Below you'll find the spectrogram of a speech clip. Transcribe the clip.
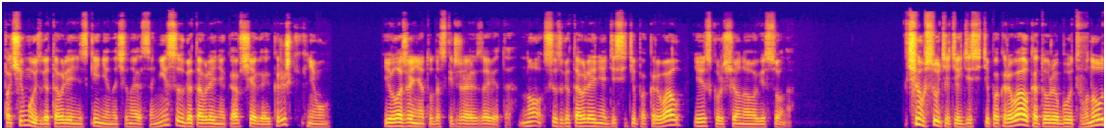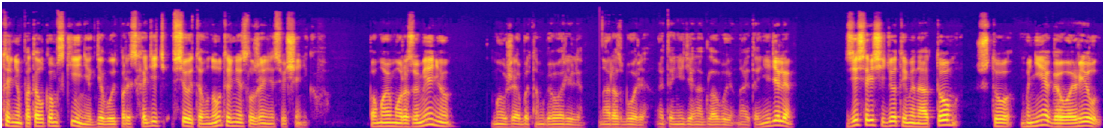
Почему изготовление скини начинается не с изготовления ковчега и крышки к нему, и вложения туда скрижали завета, но с изготовления десяти покрывал и скрученного весона? В чем суть этих десяти покрывал, которые будут внутренним потолком скини, где будет происходить все это внутреннее служение священников? По моему разумению, мы уже об этом говорили на разборе этой недельной главы на этой неделе. Здесь речь идет именно о том, что мне говорил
